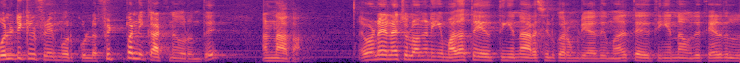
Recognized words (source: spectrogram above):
பொலிட்டிக்கல் ஃப்ரேம் ஒர்க்குள்ள ஃபிட் பண்ணி காட்டினவர் வந்து அண்ணா தான். உடனே என்ன சொல்லுவாங்க? நீங்கள் மதத்தை எதிர்த்தீங்கன்னா அரசியலுக்கு வர முடியாது. மதத்தை எதிர்த்தீங்கன்னா வந்து தேர்தல்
